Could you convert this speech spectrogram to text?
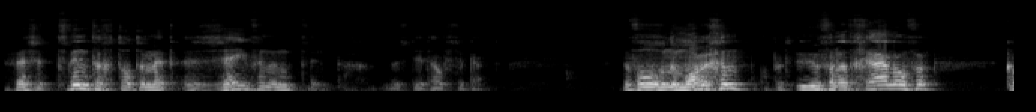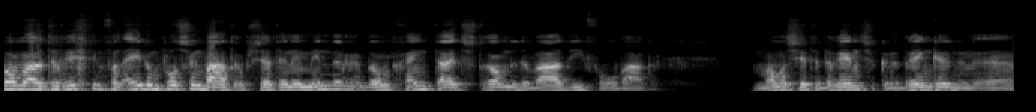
versen 20 tot en met 27. Dus dit hoofdstuk uit. De volgende morgen, op het uur van het graanoffer, kwam uit de richting van Edom plotseling water opzetten en in minder dan geen tijd stroomde de wadi vol water. Mannen zitten erin, ze kunnen drinken. Uh,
